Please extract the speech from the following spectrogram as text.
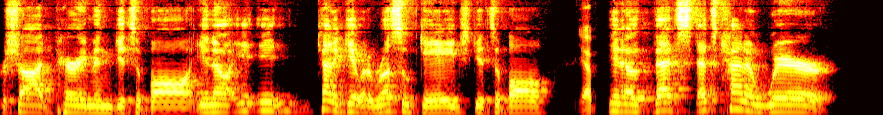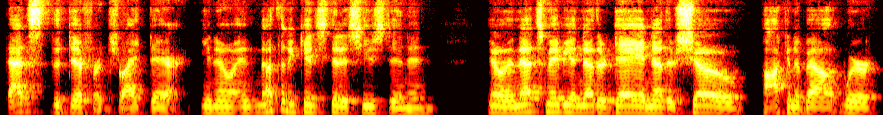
Rashad Perriman gets a ball. You know, you, kind of get what Russell Gage gets a ball. Yep. You know, that's that's kind of where that's the difference right there. You know, and nothing against Dennis Houston and you know, and that's maybe another day, another show talking about where,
